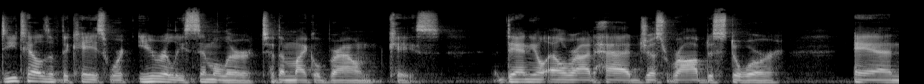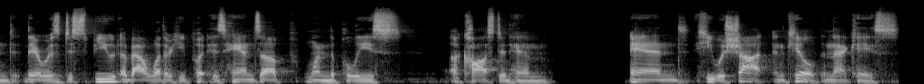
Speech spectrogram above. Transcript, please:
details of the case were eerily similar to the Michael Brown case. Daniel Elrod had just robbed a store, and there was dispute about whether he put his hands up when the police accosted him. And he was shot and killed in that case.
